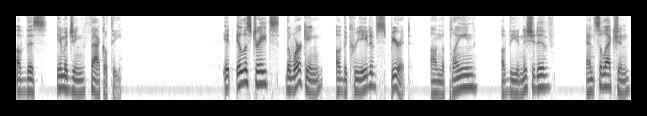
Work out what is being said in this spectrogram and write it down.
of this imaging faculty. It illustrates the working of the creative spirit on the plane of the initiative and selection,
